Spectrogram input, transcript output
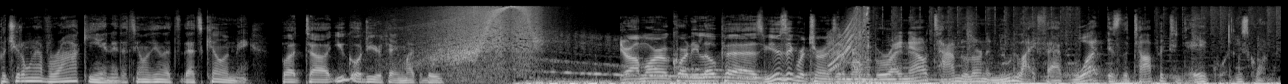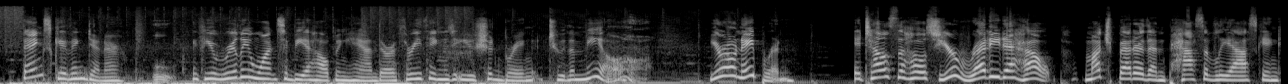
but you don't have Rocky in it. That's the only thing that's that's killing me. But uh, you go do your thing, Michael Boo. You're on Mario Courtney Lopez. Music returns in a moment, but right now, time to learn a new life hack. What is the topic today at Courtney's Corner? Thanksgiving dinner. Ooh. If you really want to be a helping hand, there are three things that you should bring to the meal Oh. your own apron. It tells the host you're ready to help. Much better than passively asking,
